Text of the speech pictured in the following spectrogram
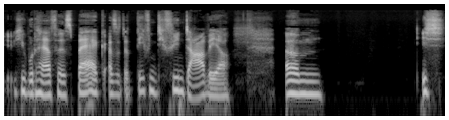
he would have his back, also definitiv für ihn da wäre. Ähm, ich,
